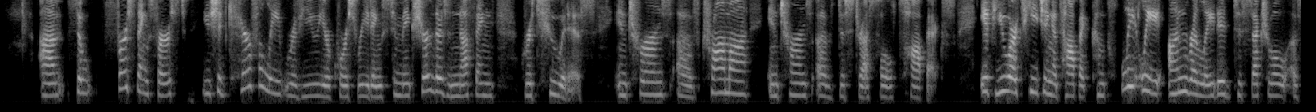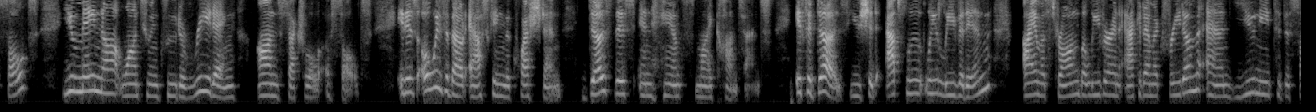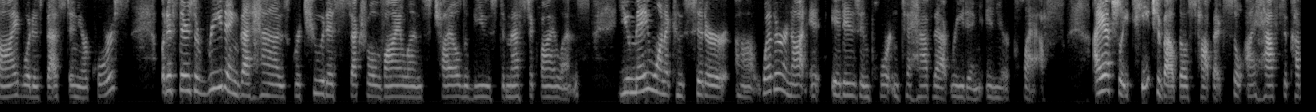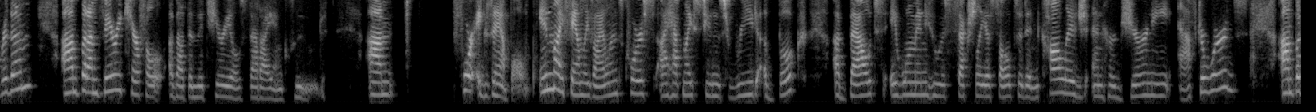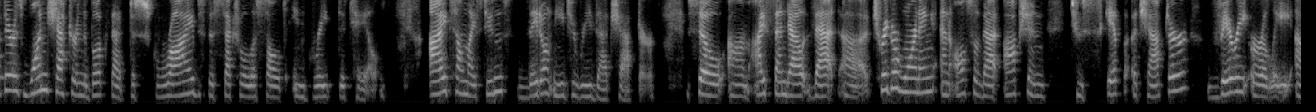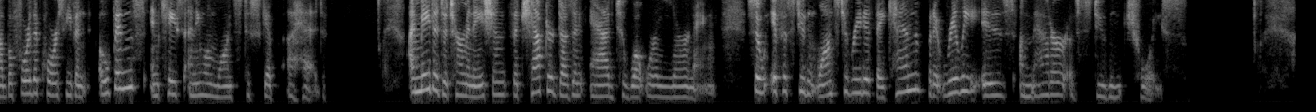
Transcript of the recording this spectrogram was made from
Um, so first things first, you should carefully review your course readings to make sure there's nothing gratuitous in terms of trauma in terms of distressful topics. If you are teaching a topic completely unrelated to sexual assault, you may not want to include a reading on sexual assault. It is always about asking the question, does this enhance my content? If it does, you should absolutely leave it in I am a strong believer in academic freedom and you need to decide what is best in your course. But if there's a reading that has gratuitous sexual violence, child abuse, domestic violence, you may want to consider uh, whether or not it, it is important to have that reading in your class. I actually teach about those topics, so I have to cover them, um, but I'm very careful about the materials that I include. Um, for example, in my family violence course, I have my students read a book about a woman who was sexually assaulted in college and her journey afterwards. Um, but there is one chapter in the book that describes the sexual assault in great detail. I tell my students they don't need to read that chapter. So um, I send out that uh, trigger warning and also that option to skip a chapter very early uh, before the course even opens in case anyone wants to skip ahead. I made a determination the chapter doesn't add to what we're learning. So if a student wants to read it, they can, but it really is a matter of student choice.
